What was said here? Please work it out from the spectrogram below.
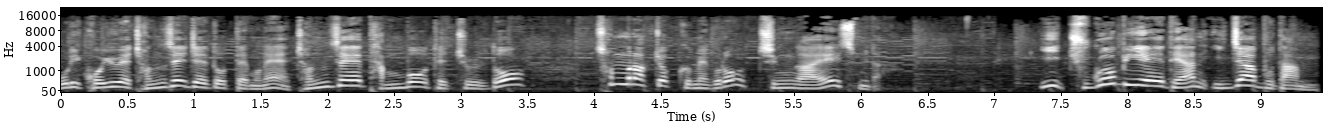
우리 고유의 전세제도 때문에 전세담보대출도 천문학적 금액으로 증가해 있습니다. 이 주거비에 대한 이자 부담,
